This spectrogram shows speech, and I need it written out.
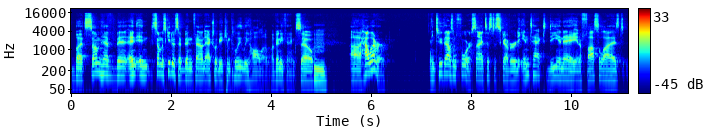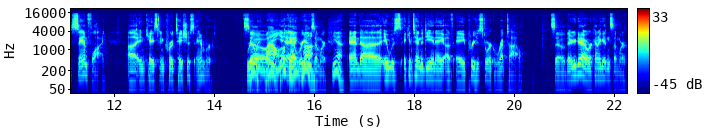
but some have been, and, and some mosquitoes have been found to actually be completely hollow of anything. So, uh, however, in 2004, scientists discovered intact DNA in a fossilized sandfly uh, encased in Cretaceous amber. Really? Wow, Yeah, okay, we're huh. getting somewhere. Yeah. and uh, it was it contained the DNA of a prehistoric reptile. So there you go. We're kind of getting somewhere.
